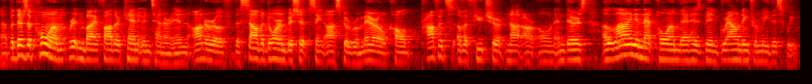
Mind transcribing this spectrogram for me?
Uh, but there's a poem written by Father Ken Untener in honor of the Salvadoran Bishop St. Oscar Romero called Prophets of a Future Not Our Own. And there's a line in that poem that has been grounding for me this week.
